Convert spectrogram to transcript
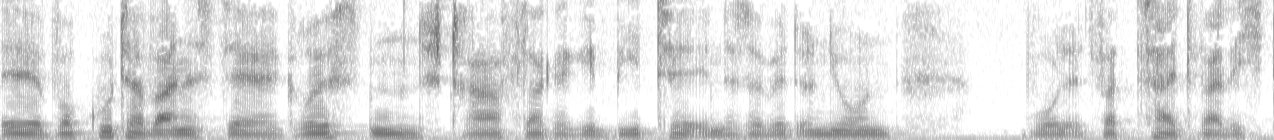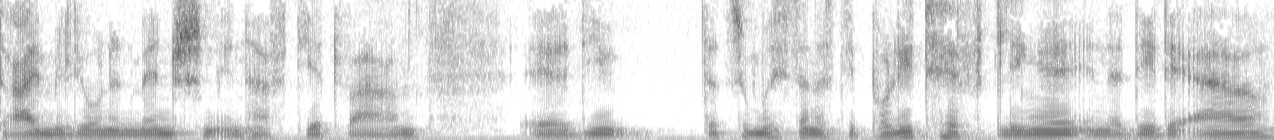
Äh, Vorkuta war eines der größten Straflagergebiete in der Sowjetunion, wo etwa zeitweilig drei Millionen Menschen inhaftiert waren. Äh, die, dazu muss ich sagen, dass die Polithäftlinge in der DDR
